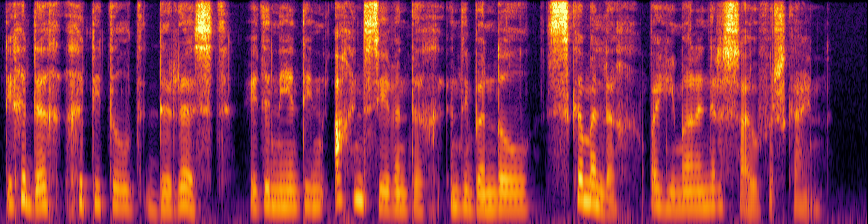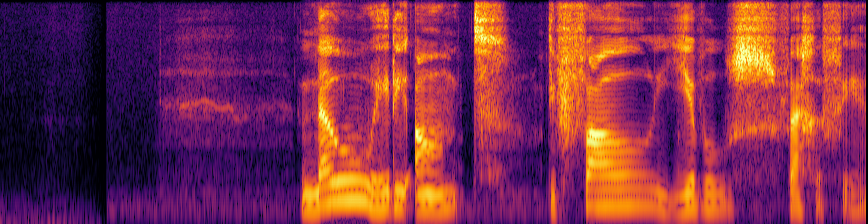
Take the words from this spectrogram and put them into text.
Die gedig getiteld De Rust het in 1978 in die bundel Skimmelig by Human en Resou verskyn. Nou het die aand die val heuwels weggevee.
